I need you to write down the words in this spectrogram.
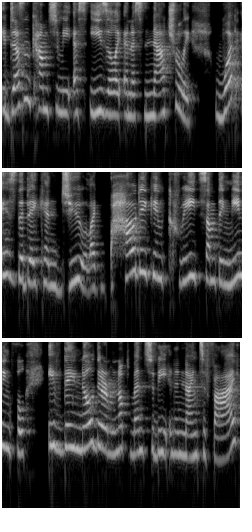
it doesn't come to me as easily and as naturally. What is that they can do? Like how they can create something meaningful if they know they're not meant to be in a 9 to 5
